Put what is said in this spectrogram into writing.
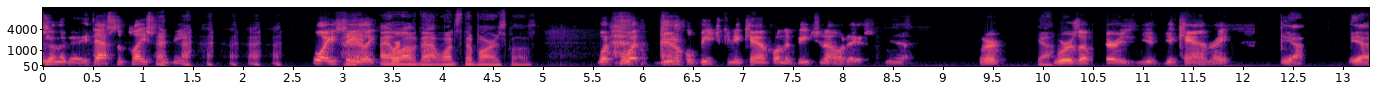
you, the that's the place to be Well, you see, like I love that once the bar is closed. what what beautiful beach can you camp on the beach nowadays? Yeah. Where? Yeah. Whereas up there you, you can, right? Yeah, yeah,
